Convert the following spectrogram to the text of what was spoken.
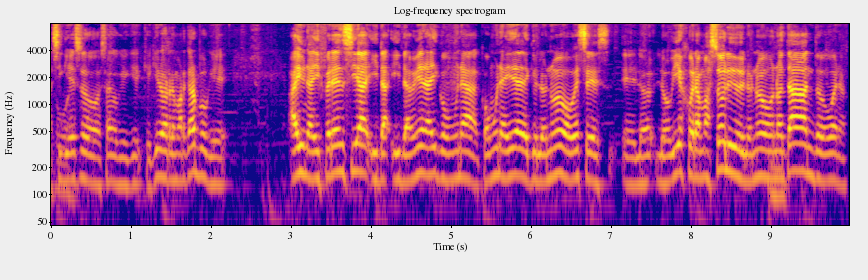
Así Bueno. que eso es algo que, quiero remarcar porque hay una diferencia y, ta- y también hay como una, como una idea de que lo nuevo a veces, eh, lo, lo viejo era más sólido y lo nuevo no tanto. Bueno,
